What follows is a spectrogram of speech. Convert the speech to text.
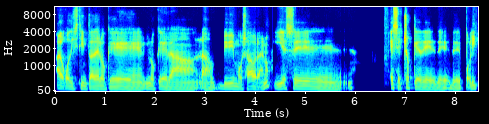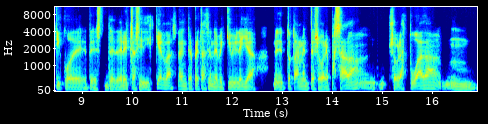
algo distinta de lo que, lo que la, la vivimos ahora, ¿no? Y ese, ese choque de, de, de político de, de, derechas y de izquierdas, la interpretación de Becky Vilella eh, totalmente sobrepasada, sobreactuada, mmm,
